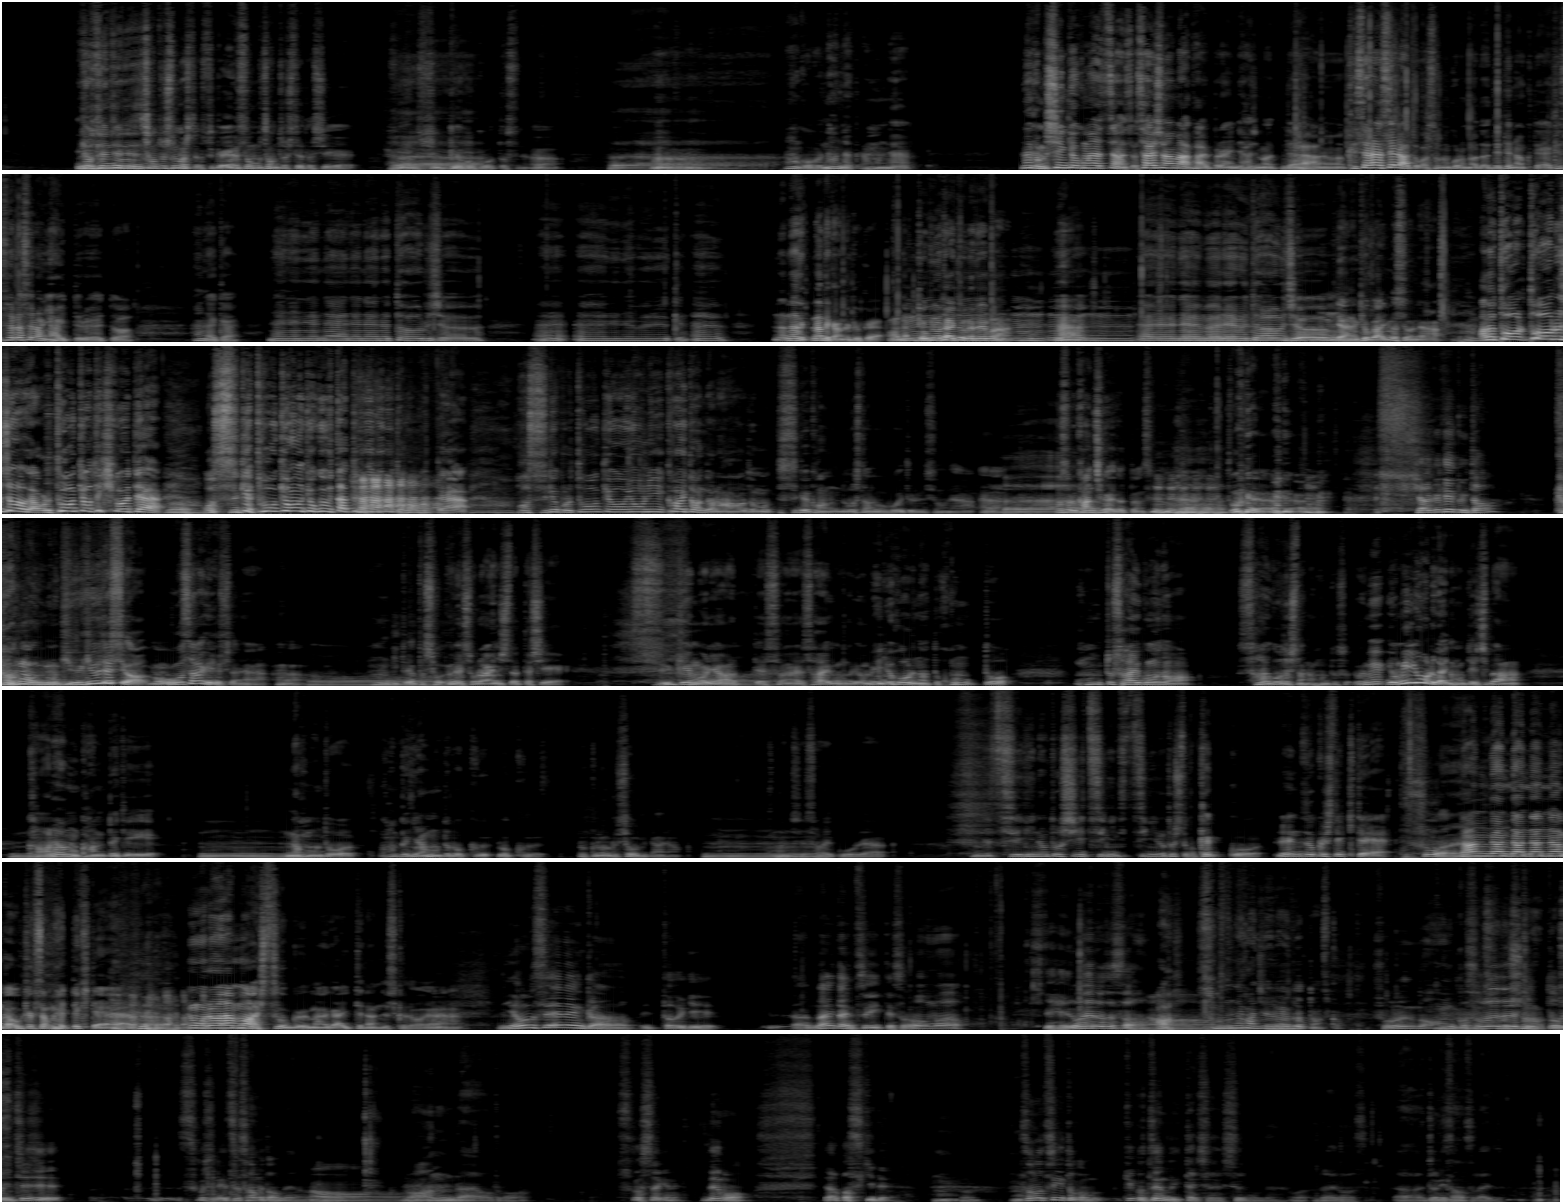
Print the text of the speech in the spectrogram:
いいや、全然全然ちゃんとしてましたよ。すげえ演奏もちゃんとしてたし、うんすっげえかっこよかったですね。うんなんか俺なんだっけな、ほんで、なんかもう新曲もやってたんですよ。最初はまあパイプラインで始まって、うんあの、ケセラセラとかその頃まだ出てなくて、ケセラセラに入ってる、えっと、なんだっけ、ねねねねねねねトールジョー、え、え、ねねねねな、なんだっけ、なんだっけあの曲。あの曲のタイトルが出てこない。うんうんうんはいえー、ネバレルトールジョーみたいな曲ありますよね。あのトールジョーが俺東京って聞こえて、あ、すげえ東京の曲歌ってくれてると思って、あ、すげえこれ東京用に書いたんだなと思ってすげえ感動したのを覚えてるんですよね。ええそれ勘違いだったんですけど。ね100結構いた客ももうぎゅうぎゅうですよ。もう大騒ぎでしたね。うんやっぱ初来日だったし、すげえ盛り上がって、さ最後の読売ホールなんて本当本当最高の、最高でしたね、本当読売読売ホールが本当一番、あれはもう完璧。うん。な、本当完璧な本当ロック、ロック、ロックンロールショーみたいな。うん。感じで最高で。で、次の年、次、次の年とか結構連続してきて、そうだね。だんだんだんだんなんかお客さんも減ってきて、俺はまあしつこく毎回言ってたんですけど、ええ日本青年館行った時あ成田に着いてそのまま来てヘロヘロでさ。あ、そんな感じでライブだったんですか、それなんかそれでちょっと一時少し熱冷めたんだよ。ななんだよとか。少しだけね。でもやっぱ好きで。うん。その次とかも結構全部行ったりしてしてるもんね。ライブハウス。あジョニー・サンスライブ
